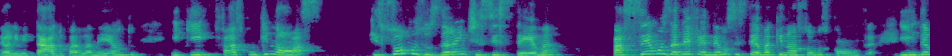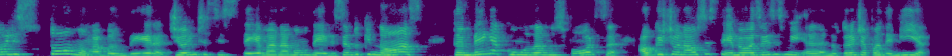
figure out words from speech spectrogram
né, o limitado parlamento, e que faz com que nós, que somos os antissistema, passemos a defender um sistema que nós somos contra. E então eles tomam a bandeira de antissistema na mão deles, sendo que nós também acumulamos força ao questionar o sistema. Eu, às vezes, me, eh, durante a pandemia,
